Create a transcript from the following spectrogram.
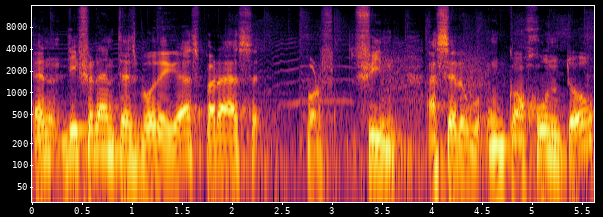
en diferentes bodegas para por fin hacer un conjunto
